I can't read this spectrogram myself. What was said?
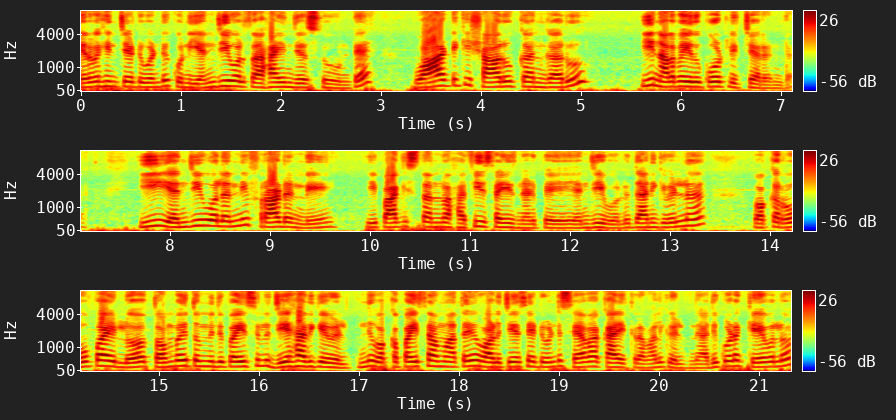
నిర్వహించేటువంటి కొన్ని ఎన్జిఓలు సహాయం చేస్తూ ఉంటే వాటికి షారూఖ్ ఖాన్ గారు ఈ నలభై ఐదు కోట్లు ఇచ్చారంట. ఈ ఎన్జిఓలన్నీ ఫ్రాడ్ అండి. ఈ పాకిస్తాన్లో హఫీజ్ సయీద్ నడిపే ఎన్జిఓలు దానికి వెళ్ళిన ఒక్క రూపాయిలో తొంభై తొమ్మిది పైసలు జిహాద్కే వెళ్తుంది. ఒక్క పైసా మాత్రమే వాళ్ళు చేసేటువంటి సేవా కార్యక్రమాలకు వెళ్తుంది. అది కూడా కేవలం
